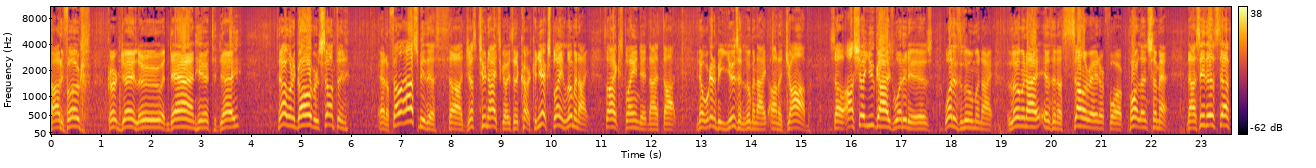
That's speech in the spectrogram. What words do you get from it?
Howdy, folks. Kirk J. Lou and Dan here today. Today I want to go over something, and a fella asked me this uh, just two nights ago. He said, Kirk, can you explain Lumnite? So I explained it, and I thought, you know, we're going to be using Lumnite on a job. So I'll show you guys what it is. What is Lumnite? Lumnite is an accelerator for Portland cement. Now see this stuff?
